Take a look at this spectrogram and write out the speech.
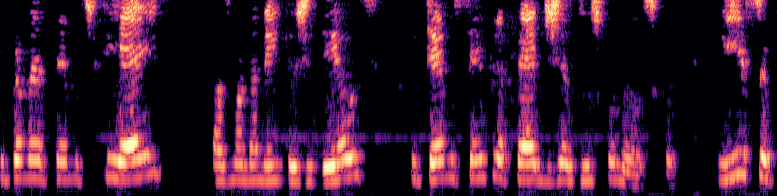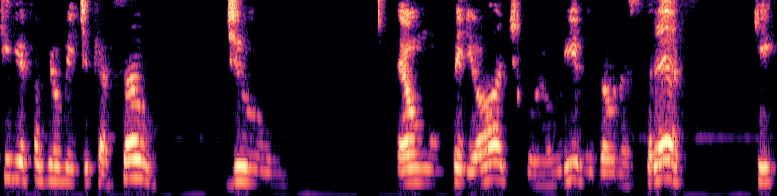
e permanecermos fiéis aos mandamentos de Deus e termos sempre a fé de Jesus conosco. E isso eu queria fazer uma indicação de um é um periódico, é um livro da Unas Press que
